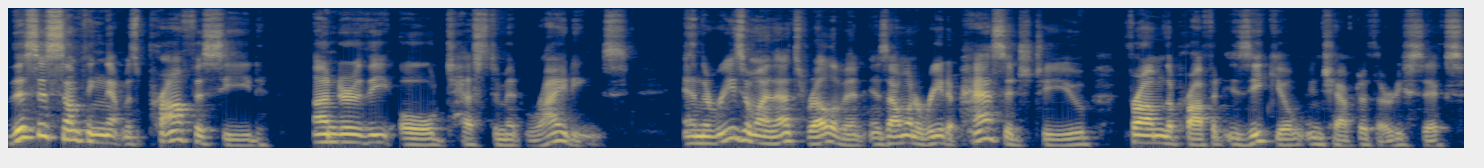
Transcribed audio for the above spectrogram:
This is something that was prophesied under the Old Testament writings. And the reason why that's relevant is I want to read a passage to you from the prophet Ezekiel in chapter 36,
